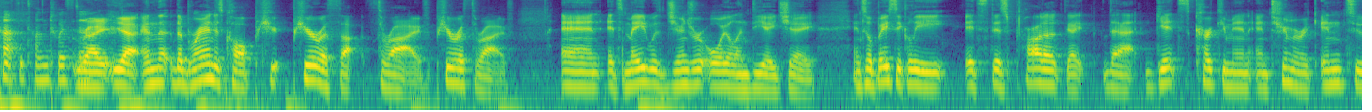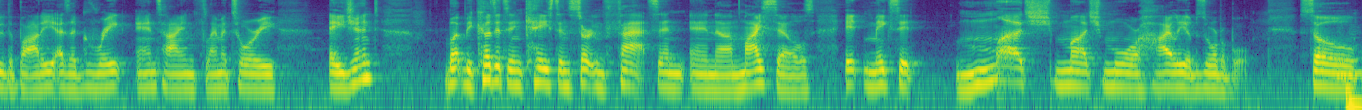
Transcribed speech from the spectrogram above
That's a tongue twister. Right. Yeah, and the, the brand is called Pu- Pura Thrive. Pura Thrive, and it's made with ginger oil and DHA. And so basically, it's this product that that gets curcumin and turmeric into the body as a great anti-inflammatory agent. But because it's encased in certain fats and and uh, micelles, it makes it much much more highly absorbable. So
